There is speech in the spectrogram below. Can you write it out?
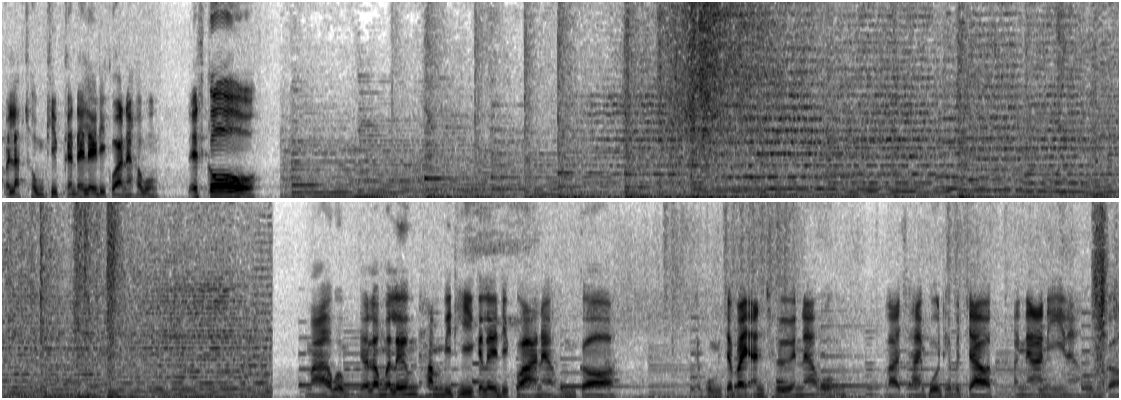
ไปรับชมคลิปกันได้เลยดีกว่านะครับผม let's go มาครับผม เดี๋ยวเรามาเริ่มทำวิธีกันเลยดีกว่านะผมก็เดี๋ยวผมจะไปอัญเชิญนะผม ราชาปวงเทพเจ้าข้างหน้านี้นะผมก็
